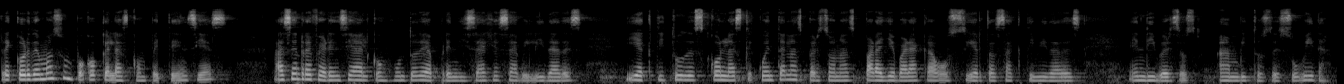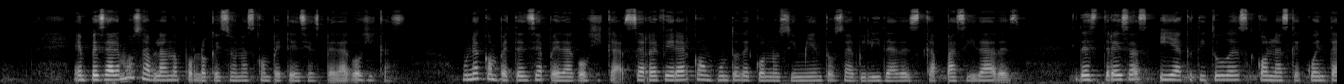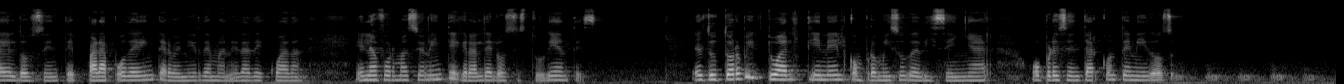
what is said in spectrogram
Recordemos un poco que las competencias hacen referencia al conjunto de aprendizajes, habilidades y actitudes con las que cuentan las personas para llevar a cabo ciertas actividades en diversos ámbitos de su vida. Empezaremos hablando por lo que son las competencias pedagógicas. Una competencia pedagógica se refiere al conjunto de conocimientos, habilidades, capacidades, destrezas y actitudes con las que cuenta el docente para poder intervenir de manera adecuada en la formación integral de los estudiantes. El tutor virtual tiene el compromiso de diseñar o presentar contenidos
